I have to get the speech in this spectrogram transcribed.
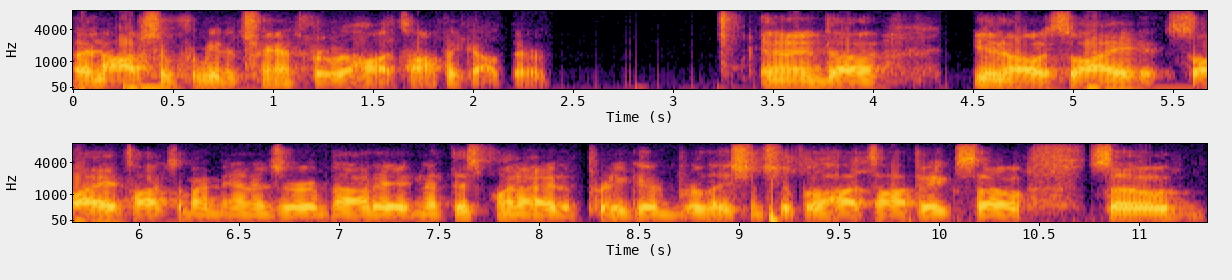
an option for me to transfer with Hot Topic out there. And uh, you know, so I so I had talked to my manager about it, and at this point, I had a pretty good relationship with Hot Topic. So so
